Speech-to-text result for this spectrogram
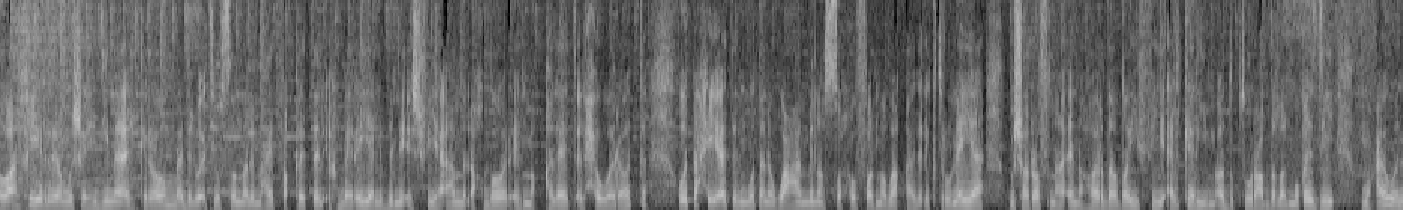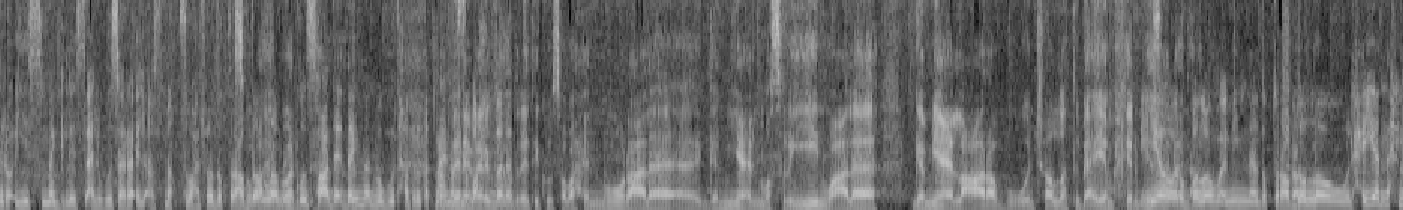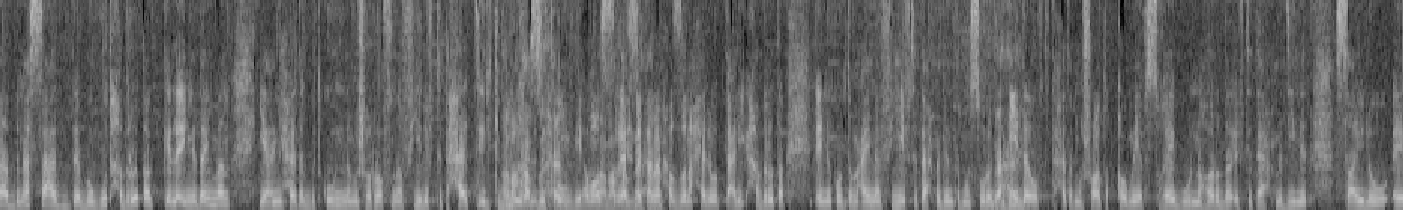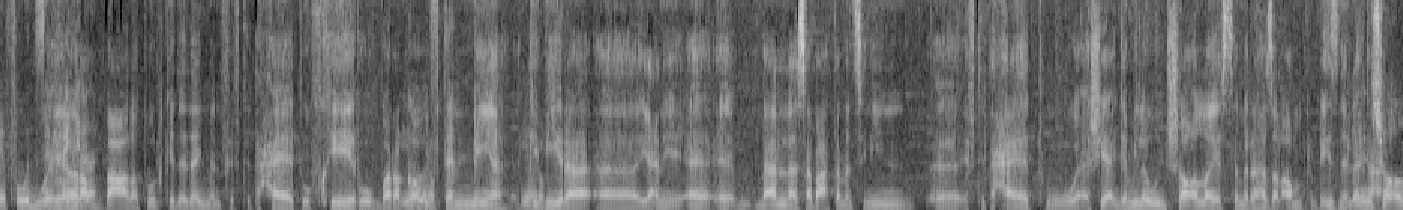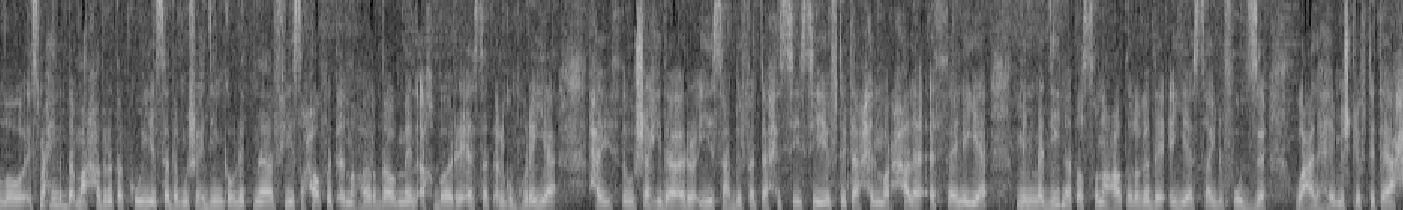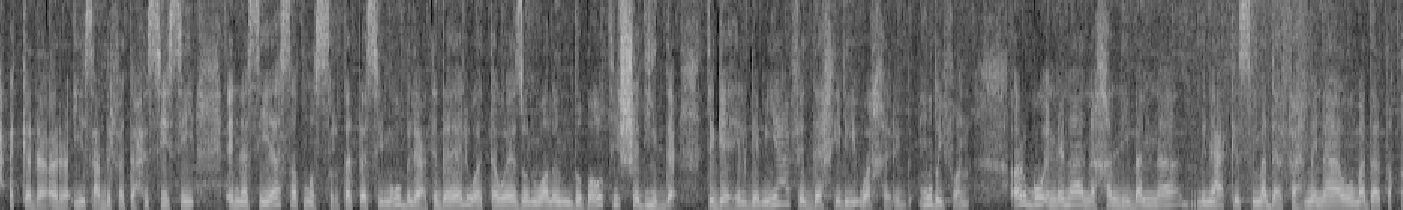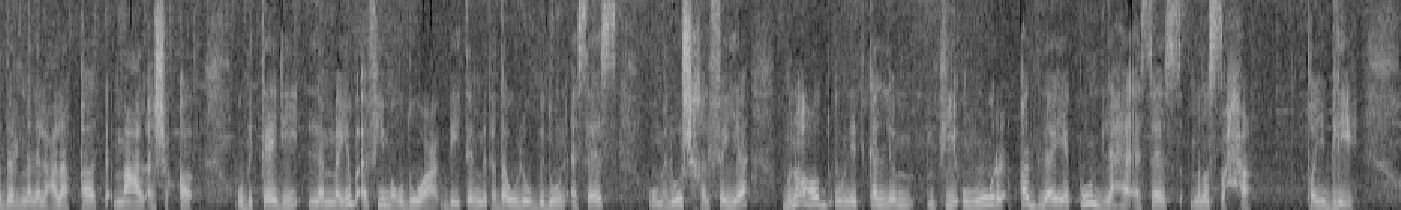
صباح الخير مشاهدينا الكرام. دلوقتي وصلنا لميعاد فقرتنا الإخبارية اللي بنناقش فيها أهم الأخبار المقالات الحوارات والتحقيقات المتنوعة من الصحف والمواقع الإلكترونية. مشرفنا النهاردة ضيفي الكريم الدكتور عبد الله المغازي معاون رئيس مجلس الوزراء الأسبق. صباح الخير دكتور عبد الله. بنكون سعداء دايما بوجود حضرتك معنا. صباح البلد. حضرتك وصباح النور على جميع المصريين وعلى جميع العرب وإن شاء الله تبقى أيام خير بإذن يا الله رب. تعالى. اللهم آمين دكتور إن عبد الله. والحقيقة إن إحنا بنسعد بوجود حضرتك لأن دايما يعني حضرتك بتكون مشرفنا في الافتتاحات الكبيرة اللي بتقوم. بيها مصر إحنا كمان. حظنا حلو بتعليق حضرتك لأن كنت معانا في افتتاح مدينة المنصوره ده الجديدة. وافتتاحات المشروعات القومية في سوهاج والنهاردة افتتاح مدينة سايلو آه، فودز ويا رب على طول كده دايما في افتتاحات وفي خير وفي بركه. وفي تنمية. كبيرة آه يعني آه بقى لنا سبع ثمان سنين آه افتتاحات وأشياء جميلة وإن شاء الله يستمر هذا الأمر بإذن الله إن تعالى شاء الله اسمحي نبدأ مع حضرتك والساده المشاهدين جولتنا في صحافة النهارده من أخبار رئاسة الجمهورية حيث شهد الرئيس عبد الفتاح السيسي افتتاح المرحلة الثانية من مدينة الصناعات الغذائية سايلو فودز. وعلى هامش الافتتاح أكد الرئيس عبد الفتاح السيسي إن سياسة مصر تتسم بالاعتدال والتوازن والانضباط الشديد تجاه الجميع في الداخل والخارج. مضيفا أرجو إننا نخلي بالنا بنعكس مدى فهمنا ومدى تقديرنا للعلاقات مع الأشقاء. وبالتالي لما يبقى في موضوع بيتم تداوله بدون أساس وملوش خلفية بنقعد ونتكلم في أمور قد لا يكون لها أساس من الصحة. طيب ليه؟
